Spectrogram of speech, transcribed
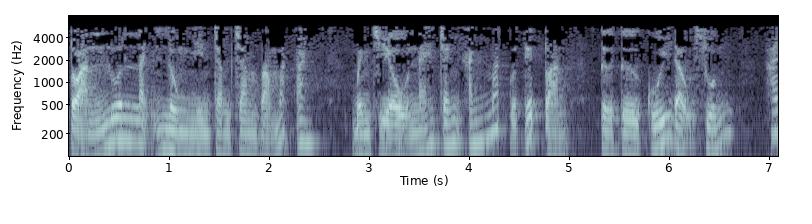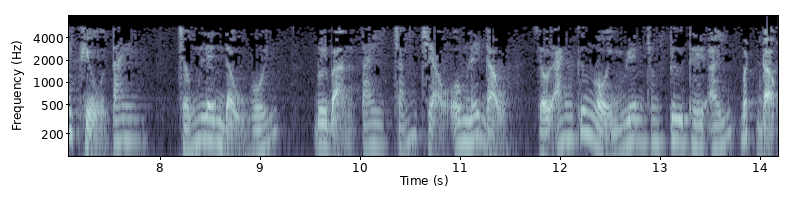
Toàn luôn lạnh lùng nhìn chằm chằm vào mắt anh. Bình Chiều né tránh ánh mắt của Tuyết Toàn, từ từ cúi đầu xuống, hai khuỷu tay chống lên đầu gối, đôi bàn tay trắng trẻo ôm lấy đầu, rồi anh cứ ngồi nguyên trong tư thế ấy bất động.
